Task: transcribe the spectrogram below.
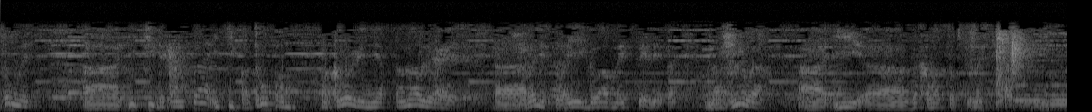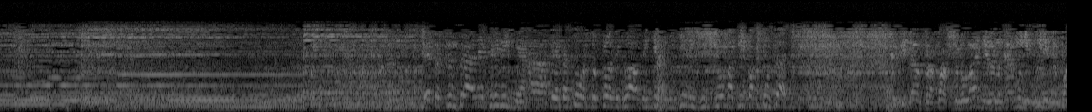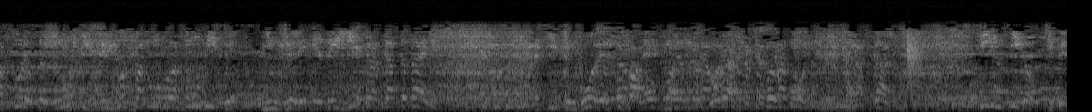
способность э, идти до конца, идти по трупам, по крови, не останавливаясь э, ради своей главной цели. Это нажива э, и э, захват собственности. Это центральное телевидение, а это то, что кроме главной темы недели еще могли обсуждать. Капитан пропавшего лайнера накануне вылета поссорился с женой и всерьез подумывал о самоубийстве. Неужели это и есть разгадка тайны? Российским городом управляет мэр наркоман. Как такое возможно? Расскажем.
